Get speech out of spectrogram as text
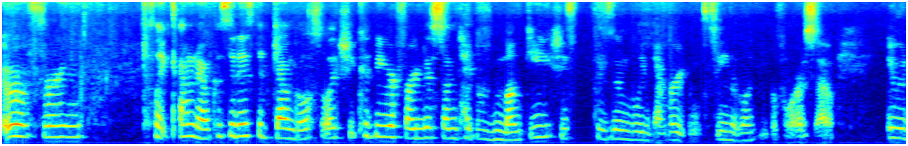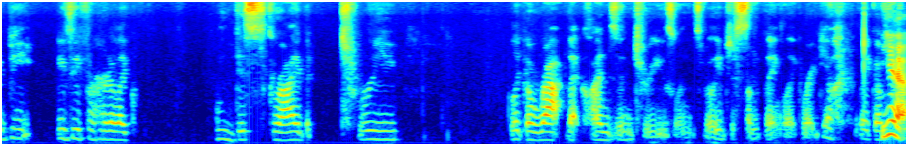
referring to like I don't know because it is the jungle, so like she could be referring to some type of monkey. She's presumably never seen a monkey before, so it would be easy for her to like describe a tree like a rat that climbs in trees when it's really just something like regular, like a Yeah.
